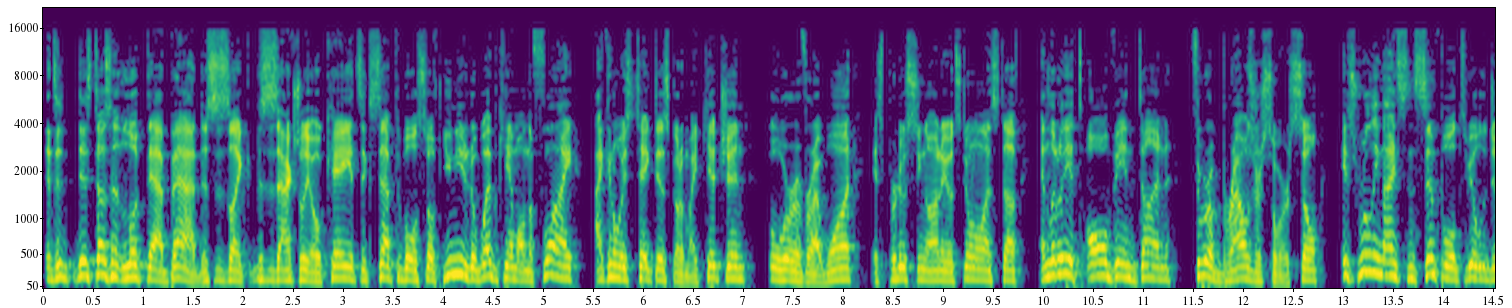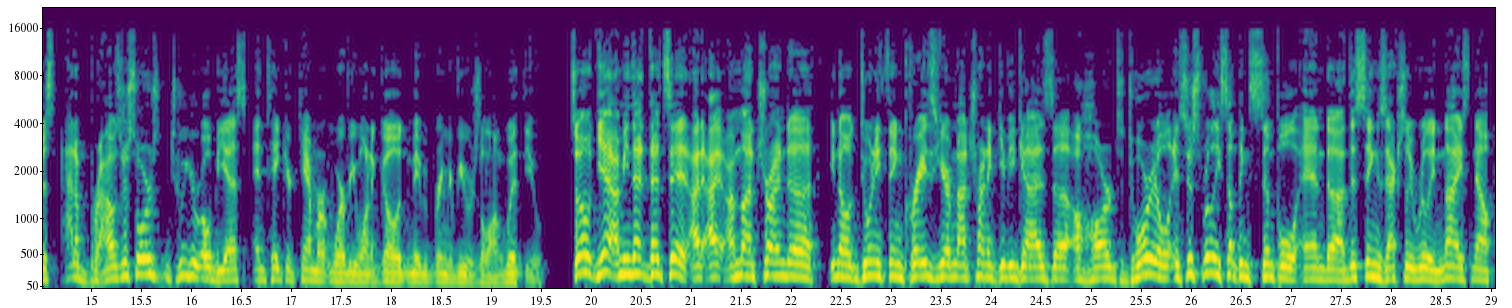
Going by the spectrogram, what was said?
this doesn't look that bad. This is like, this is actually okay. It's acceptable. So if you needed a webcam on the fly, I can always take this, go to my kitchen, go wherever I want. It's producing audio, it's doing all that stuff. And literally it's all being done through a browser source. So it's really nice and simple to be able to just add a browser source to your OBS and take your camera wherever you want to go, maybe bring your viewers along with you. So yeah, I mean that that's it. I, I am not trying to you know do anything crazy here. I'm not trying to give you guys a, a hard tutorial. It's just really something simple, and uh, this thing is actually really nice. Now,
